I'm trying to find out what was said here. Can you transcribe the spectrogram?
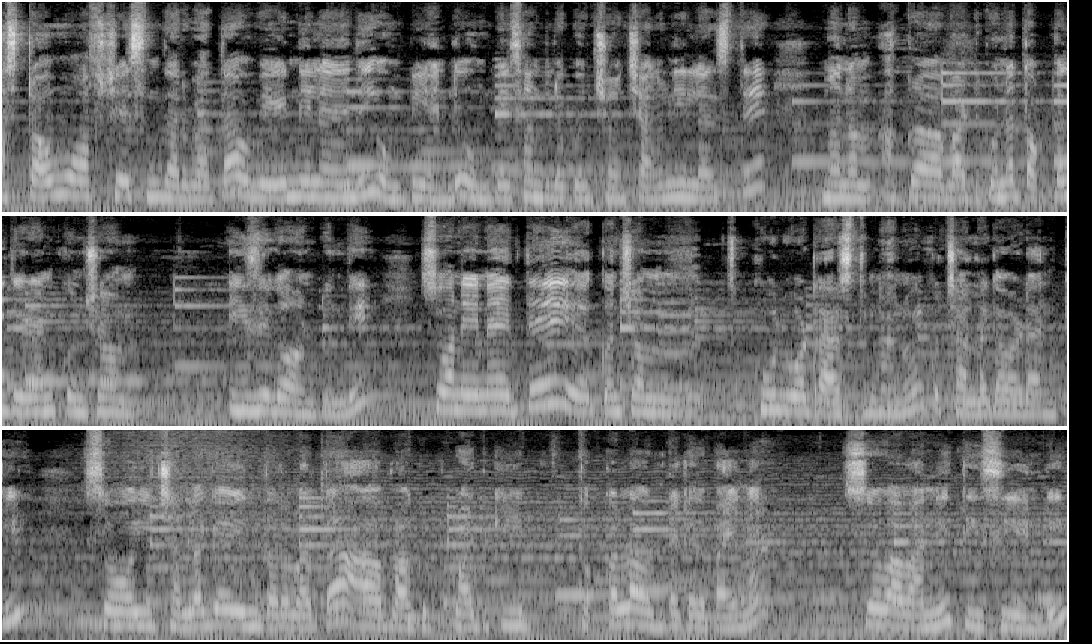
ఆ స్టవ్ ఆఫ్ చేసిన తర్వాత వేడి నీళ్ళు అనేది ఉంపియండి. ఉంపేసి అందులో కొంచెం చల్లనీళ్ళు వేస్తే మనం అక్కడ వాటికున్న తొక్కలు తీయడానికి కొంచెం ఈజీగా ఉంటుంది. సో నేనైతే కొంచెం కూల్ వాటర్ వేస్తున్నాను చల్లగా అవ్వడానికి. సో ఈ చల్లగా అయిన తర్వాత వాటికి తొక్కల్లో ఉంటాయి కదా పైన. సో అవన్నీ తీసేయండి.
